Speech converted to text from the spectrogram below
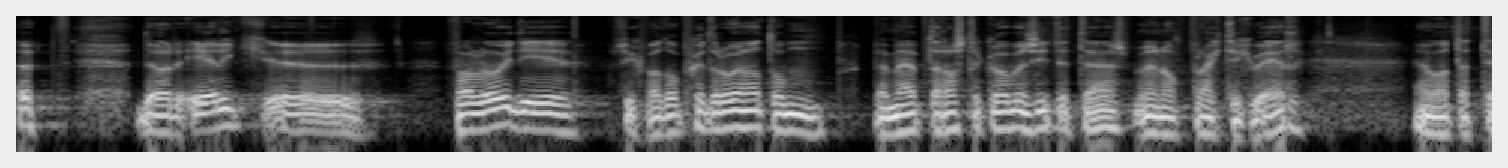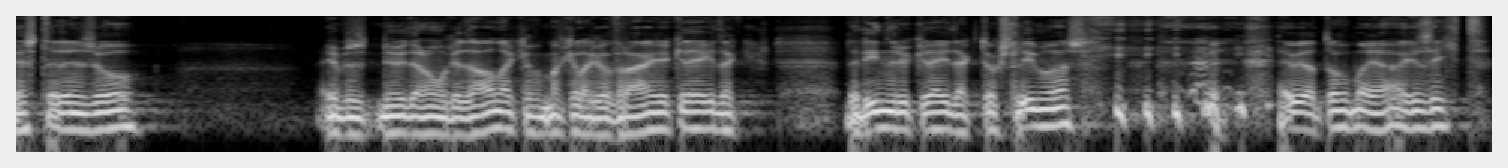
door, Erik eh, van Looy, die zich wat opgedrongen had om bij mij op de ras te komen zitten thuis, met nog prachtig weer en wat te testen en zo. Hebben ze het nu daarom gedaan dat ik makkelijke vragen kreeg, dat ik de indruk kreeg dat ik toch slim was. Heb je dat toch maar ja gezegd?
